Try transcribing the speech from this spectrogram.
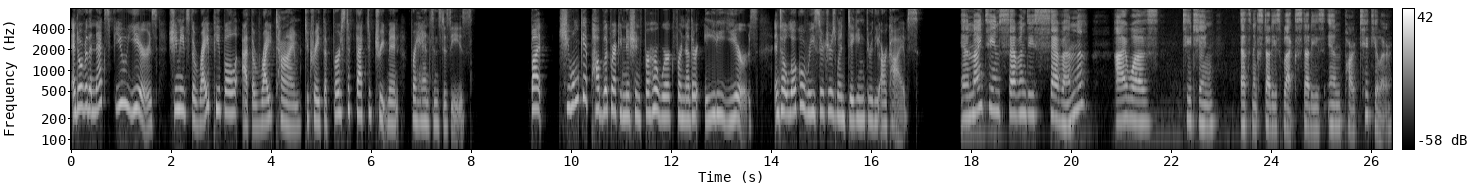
and over the next few years, she meets the right people at the right time to create the first effective treatment for Hansen's disease. But she won't get public recognition for her work for another 80 years until local researchers went digging through the archives. In 1977, I was teaching ethnic studies, Black studies in particular,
